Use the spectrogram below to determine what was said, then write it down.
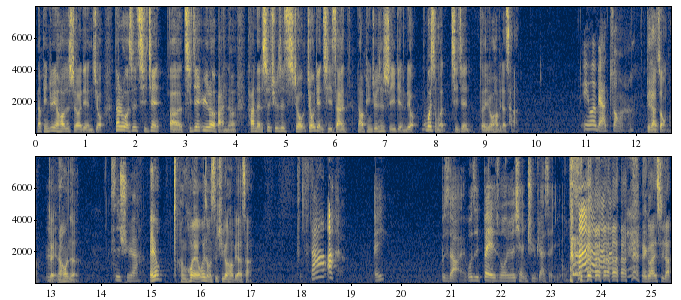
那平均油耗是十二点九。那如果是旗舰呃旗舰预热版呢，它的市区是九九点七三，然后平均是十一点六。为什么旗舰的油耗比较差？因为比较重啊，比较重啊？对，然后呢？市区啊，哎呦，很会哦，为什么市区油耗比较差？不知道啊，哎、不知道哎、我只背说就是前驱比较省油，没关系啦，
